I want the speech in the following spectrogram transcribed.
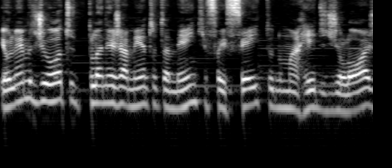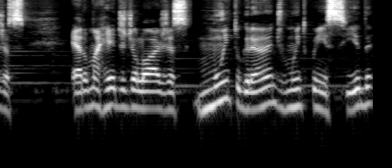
Eu lembro de outro planejamento também que foi feito numa rede de lojas era uma rede de lojas muito grande, muito conhecida,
